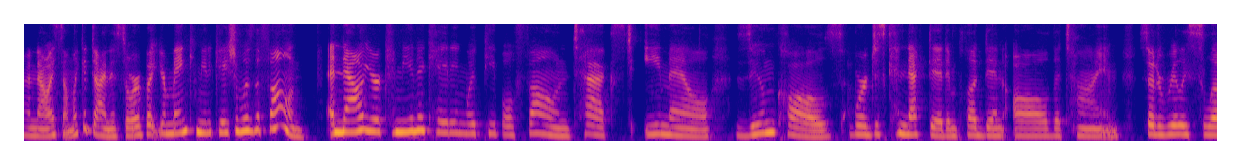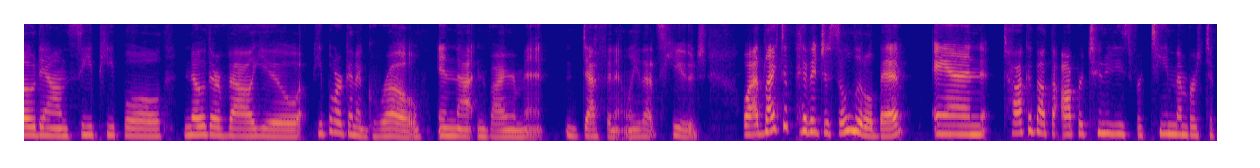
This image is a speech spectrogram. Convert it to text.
and now i sound like a dinosaur but your main communication was the phone. And now you're communicating with people phone text email zoom calls we're just connected and plugged in all the time. So to really slow down see people know their value people are going to grow in that environment. Definitely that's huge. Well i'd like to pivot just a little bit and talk about the opportunities for team members to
